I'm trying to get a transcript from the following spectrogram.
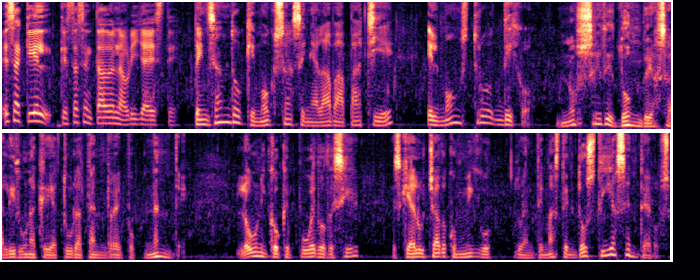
Es aquel que está sentado en la orilla este. Pensando que Moxa señalaba a Pachie, el monstruo dijo, No sé de dónde ha salido una criatura tan repugnante. Lo único que puedo decir es que ha luchado conmigo durante más de dos días enteros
